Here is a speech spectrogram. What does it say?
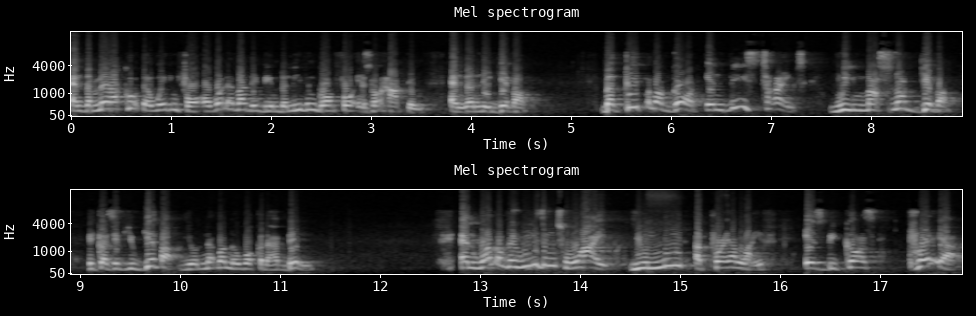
and the miracle they're waiting for, or whatever they've been believing God for, is not happening. And then they give up. But people of God, in these times, we must not give up. Because if you give up, you'll never know what could have been. And one of the reasons why you need a prayer life is because prayer,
